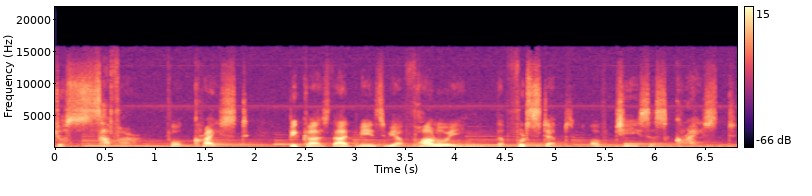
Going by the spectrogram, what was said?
to suffer for Christ because that means we are following the footsteps of Jesus Christ.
